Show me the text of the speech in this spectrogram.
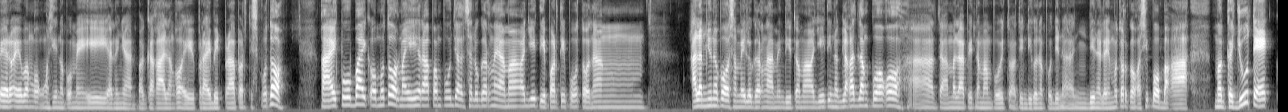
Pero ewan ko kung sino po may ano yan. Pagkakalang ko ay private properties po to. Kahit po bike o motor, mahihirapan po dyan sa lugar na yan mga ka-JT. Party po to ng alam nyo na po sa may lugar namin dito mga JT, naglakad lang po ako at uh, malapit naman po ito at hindi ko na po dinala, dinala yung motor ko kasi po baka magka-jutek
